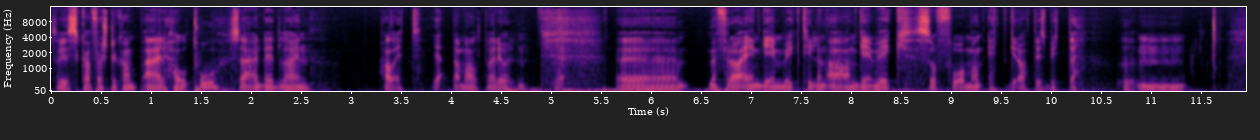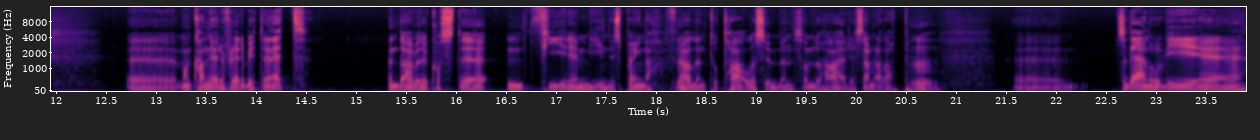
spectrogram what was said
Så hvis første kamp er halv to, så er deadline halv ett. Ja. Da må alt være i orden. Ja. Eh, men fra en gameweek til en annen gameweek, så får man ett gratis bytte. Mm. Eh, man kan gjøre flere bytter enn ett, men da vil det koste fire minuspoeng da, fra Mm. den totale summen som du har samla deg opp. Mm. Uh, så det er noe vi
